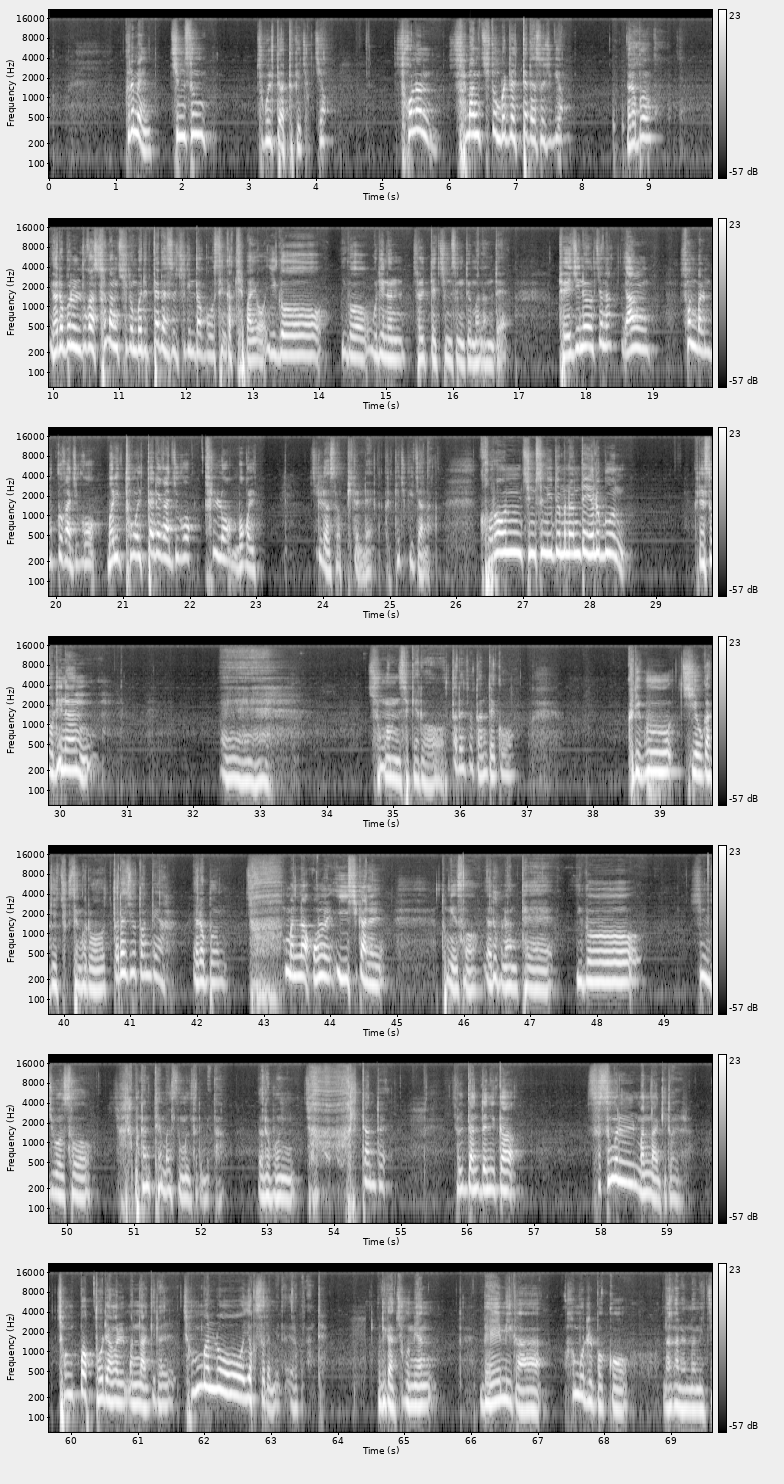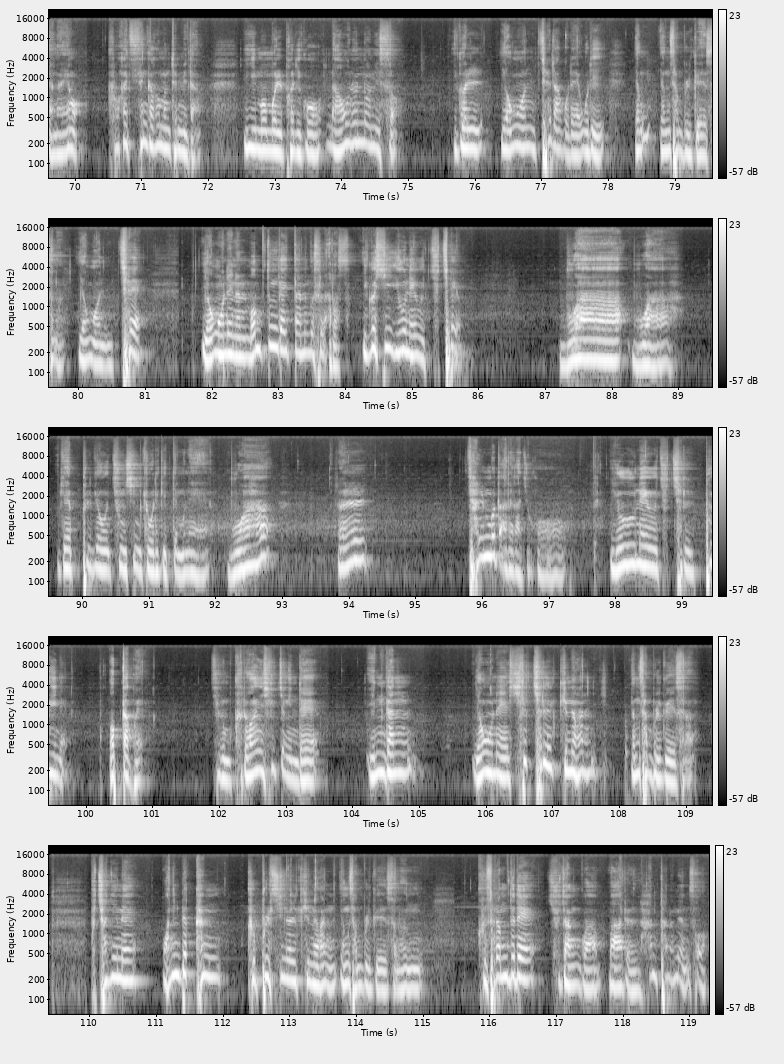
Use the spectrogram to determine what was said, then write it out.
그러면 짐승 죽을 때 어떻게 죽죠? 소는 쇠망치로 머리를 때려서 죽여. 여러분, 여러분을 누가 쇠망치로 머리 때려서 죽인다고 생각해봐요. 이거, 이거 우리는 절대 짐승들만 한데. 돼지는 어쩌나? 양 손발 묶어가지고 머리통을 때려가지고 칼로 목을 찔러서 피를 내. 그렇게 죽이잖아. 그런 짐승이 되면 안 돼, 여러분. 그래서 우리는 에, 중음 세계로 떨어져도 안 되고 그리고 지옥하기 축생으로 떨어져도 안 돼요. 여러분 정말로 오늘 이 시간을 통해서 여러분한테 이거 힘주어서 여러분한테 말씀을 드립니다. 여러분 절대 안 돼. 절대 안 되니까 스승을 만나기를 정법 도량을 만나기를 정말로 역설합니다. 여러분한테. 우리가 죽으면 매미가 허물을 벗고 나가는 놈 있잖아요. 그와 같이 생각하면 됩니다. 이 몸을 버리고 나오는 놈이 있어. 이걸 영혼체라고 그래. 우리 영, 영산불교에서는 영혼체. 영혼에는 몸뚱이가 있다는 것을 알았어. 이것이 윤회의 주체요. 무아, 무아. 이게 불교 중심 교리이기 때문에 무아를 잘못 알아가지고 윤회의 주체를 부인해 없다고 해. 지금 그런 실정인데 인간 영혼의 실체를 규명한 영산불교에서는 부처님의 완벽한 그 불신을 규명한 영산불교에서는 그 사람들의 주장과 말을 한탄하면서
